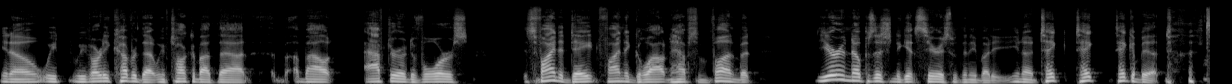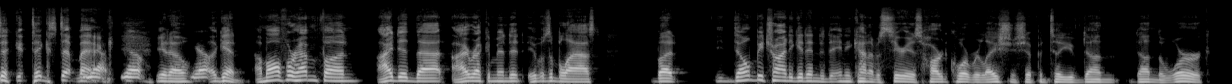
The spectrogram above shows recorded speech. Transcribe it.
you know, we we've already covered that. We've talked about that about after a divorce, it's fine to date, fine to go out and have some fun, but you're in no position to get serious with anybody. You know, take take take a bit, take take a step back. Yeah, yeah, You know, Yeah. again, I'm all for having fun. I did that. I recommend it. It was a blast, but don't be trying to get into any kind of a serious hardcore relationship until you've done done the work.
